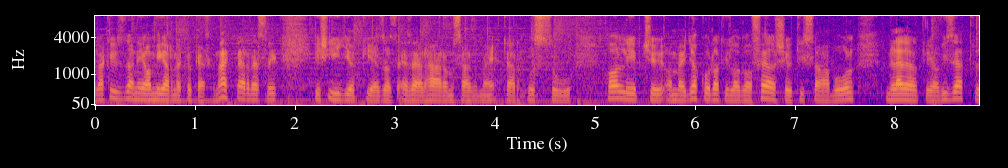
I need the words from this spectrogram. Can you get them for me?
leküzdeni, a mérnököket megtervezték, és így jött ki ez az 1300 méter hosszú hallépcső, amely gyakorlatilag a felső Tiszából levezeti a vizet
